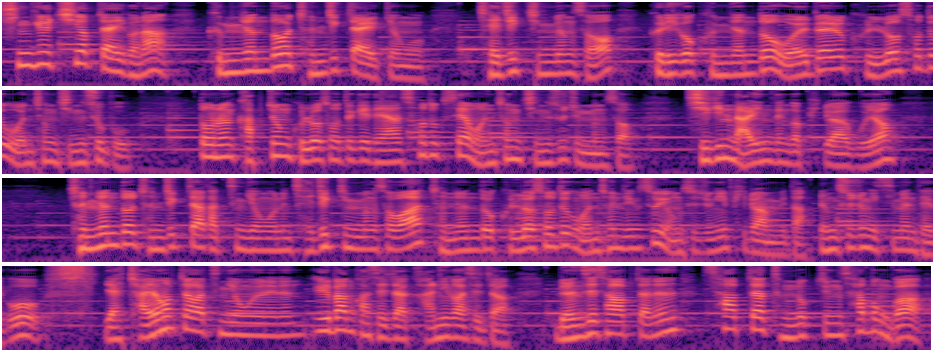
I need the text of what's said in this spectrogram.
신규 취업자이거나 금년도 전직자일 경우 재직 증명서 그리고 금년도 월별 근로소득 원청 징수부 또는 갑종 근로소득에 대한 소득세 원청 징수 증명서, 직인 날인 등거 필요하고요. 전년도 전직자 같은 경우는 재직 증명서와 전년도 근로소득 원천징수 영수증이 필요합니다. 영수증 있으면 되고 야, 자영업자 같은 경우에는 일반 과세자, 간이 과세자, 면세 사업자는 사업자 등록증 사본과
